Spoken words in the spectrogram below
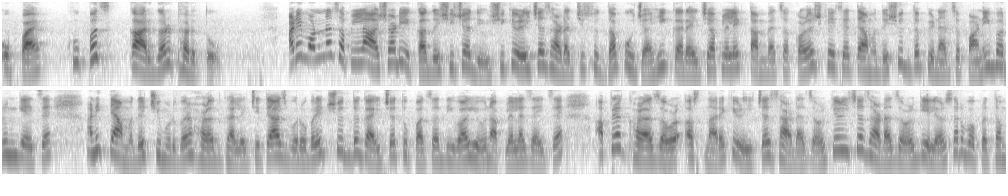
उपाय खूपच कारगर ठरतो. आणि म्हणूनच आपल्याला आषाढी एकादशीच्या दिवशी केळीच्या झाडाची सुद्धा पूजा ही करायची. आपल्याला एक तांब्याचा कळश घ्यायचा आहे त्यामध्ये शुद्ध पिण्याचं पाणी भरून घ्यायचं आहे आणि त्यामध्ये चिमुडवर हळद घालायची. त्याचबरोबर एक शुद्ध गाईच्या तुपाचा दिवा घेऊन आपल्याला जायचं आहे. आपल्या घराजवळ असणाऱ्या केळीच्या झाडाजवळ. केळीच्या झाडाजवळ गेल्यावर सर्वप्रथम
